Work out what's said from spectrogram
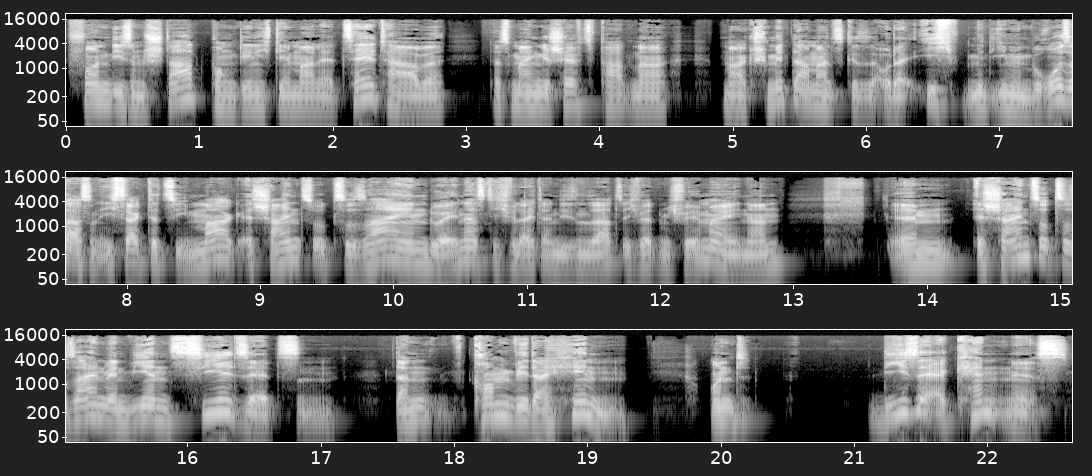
von diesem Startpunkt, den ich dir mal erzählt habe, dass mein Geschäftspartner Marc Schmidt damals gesagt, oder ich mit ihm im Büro saß und ich sagte zu ihm, Marc, es scheint so zu sein, du erinnerst dich vielleicht an diesen Satz, ich werde mich für immer erinnern, ähm, es scheint so zu sein, wenn wir ein Ziel setzen, dann kommen wir dahin. Und diese Erkenntnis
